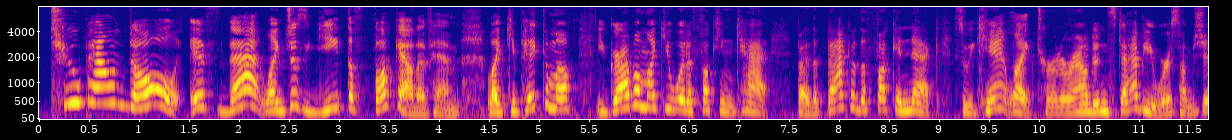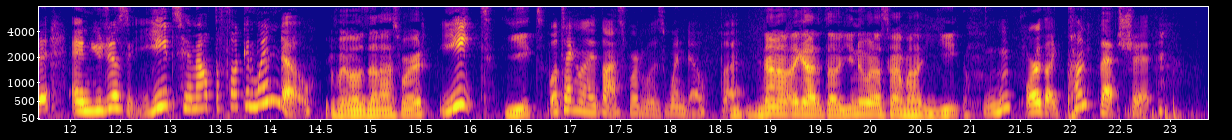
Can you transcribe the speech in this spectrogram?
two pound doll, if that. Like, just yeet the fuck out of him. Like, you pick him up, you grab him like you would a fucking cat by the back of the fucking neck, so he can't like turn around and stab you or some shit, and you just yeet him out the fucking window. What was that last word? Yeet. Yeet. Well, technically, the last word was window, but No, no, I got it though. You knew what I was talking about. Yeet. mhm. or like punch that shit.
